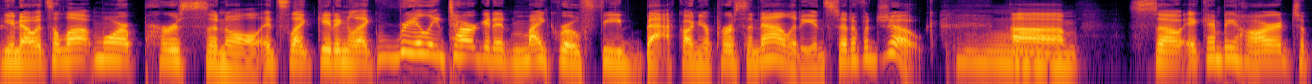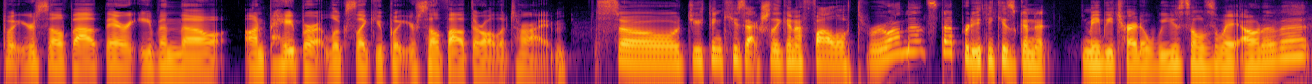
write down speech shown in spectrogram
You know, it's a lot more personal. It's like getting like really targeted micro feedback on your personality instead of a joke. Um so it can be hard to put yourself out there even though on paper it looks like you put yourself out there all the time. So, do you think he's actually going to follow through on that step, or do you think he's going to maybe try to weasel his way out of it?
